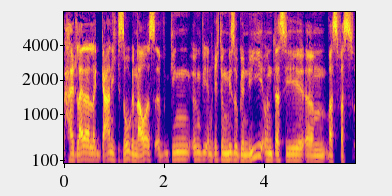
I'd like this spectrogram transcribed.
halt leider gar nicht so genau. Es äh, ging irgendwie in Richtung Misogynie und dass sie ähm, was, was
